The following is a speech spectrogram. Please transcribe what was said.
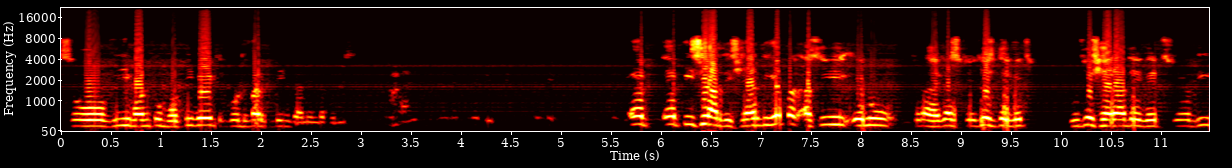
So we want to motivate good work being done in the police ਇਹ ਇਹ ਪੀਸੀਆਰ ਦੀ, ਸ਼ਹਿਰ ਦੀ ਹੈ, ਪਰ ਅਸੀਂ ਇਹਨੂੰ ਜਿਹੜਾ ਹੈਗਾ ਸਟੇजेस ਦੇ ਵਿੱਚ, ਦੂਜੇ ਸ਼ਹਿਰਾਂ ਦੇ ਵਿੱਚ ਵੀ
